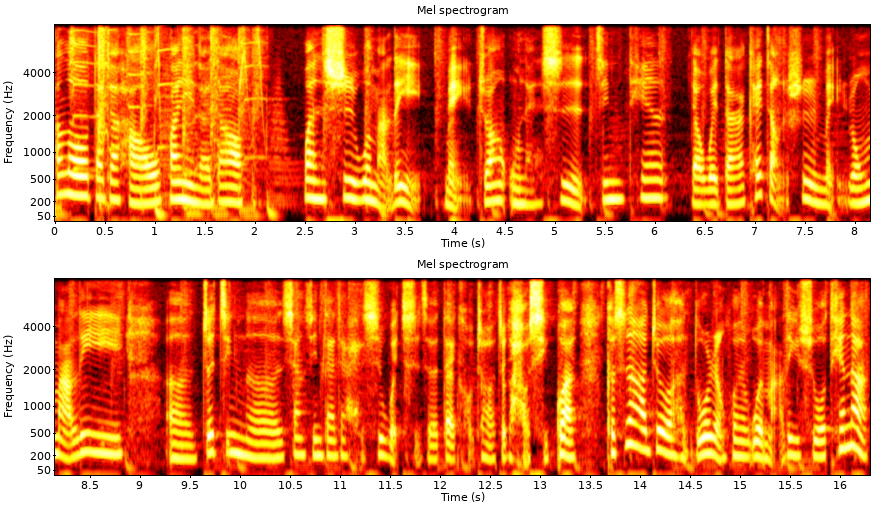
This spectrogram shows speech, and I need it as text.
Hello，大家好，欢迎来到万事问玛丽，美妆无难事。今天要为大家开讲的是美容玛丽。嗯、最近呢，相信大家还是维持着戴口罩这个好习惯。可是啊，就有很多人会问玛丽说：“天哪，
